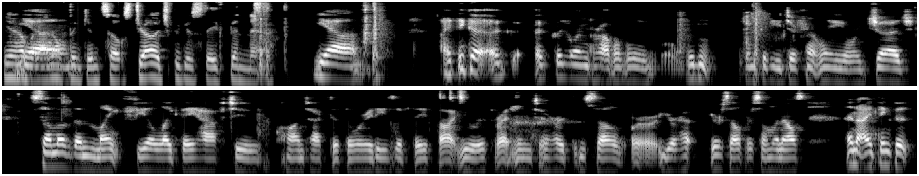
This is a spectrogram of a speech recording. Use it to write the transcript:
You know, but I don't think incels judge because they've been there. Yeah, I think a, a, a good one probably wouldn't think of you differently or judge. Some of them might feel like they have to contact authorities if they thought you were threatening to hurt themselves or your, yourself or someone else. And I think that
